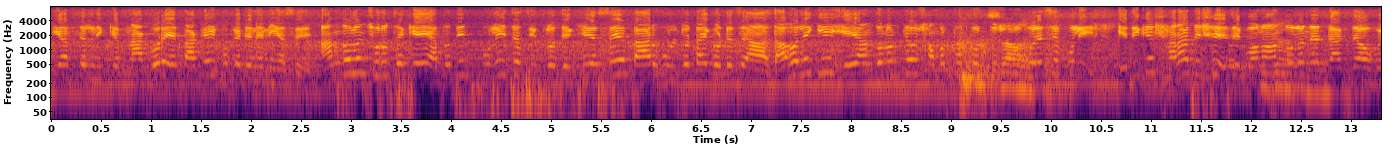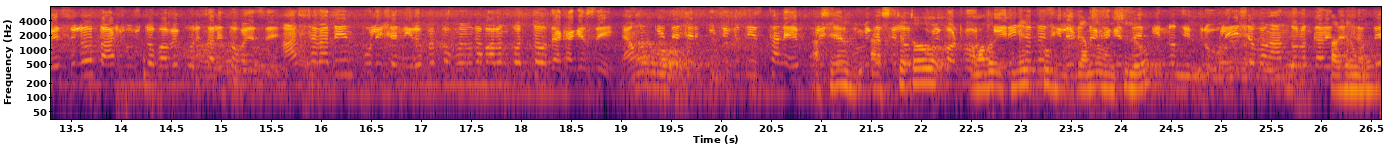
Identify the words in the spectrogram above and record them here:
টিয়ার সেল নিক্ষেপ না করে তাকেই বুকে টেনে নিয়েছে। আন্দোলন শুরু থেকে এতদিন পুলিশ যে চিত্র দেখিয়েছে তার উল্টোটাই ঘটেছে আজ। তাহলে কি এই আন্দোলনকেও সমর্থন করতে শুরু করেছে পুলিশ? এদিকে সারা দেশে যে গণ আন্দোলনের ডাক দেওয়া হয়েছিল তা সুষ্ঠুভাবে পরিচালিত হয়েছে। আজ সারাদিন পুলিশের নিরপেক্ষ ভূমিকা পালন করতেও দেখা গেছে। এমনকি দেশের কিছু কিছু স্থানে আজকে তো আমাদের এখানে খুব সিলেটে হয়েছিল। তাদের মধ্যে।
